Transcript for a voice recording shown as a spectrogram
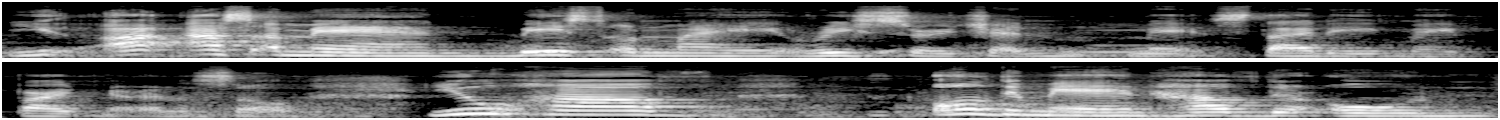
you, as a man, based on my research and my study, my partner also, you have all the men have their own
